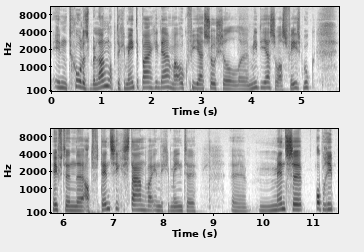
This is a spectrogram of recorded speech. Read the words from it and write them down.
in het Goorles Belang op de gemeentepagina, maar ook via social media zoals Facebook, heeft een advertentie gestaan waarin de gemeente mensen opriep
